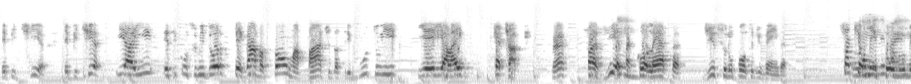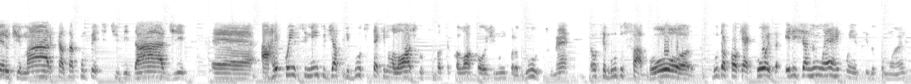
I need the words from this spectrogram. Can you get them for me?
repetia, repetia, e aí esse consumidor pegava só uma parte do atributo e, e ele ia lá e catch up, né? Fazia Sim. essa coleta disso no ponto de venda. Só que e aumentou vai... o número de marcas, a competitividade, é, a reconhecimento de atributos tecnológicos que você coloca hoje num produto, né? Então você muda o sabor, muda qualquer coisa, ele já não é reconhecido como antes,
